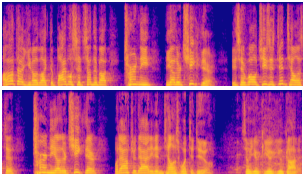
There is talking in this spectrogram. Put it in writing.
I thought that you know, like the Bible said something about turn the the other cheek there." And he said, "Well, Jesus did tell us to turn the other cheek there, but after that, he didn't tell us what to do." So you you you got it.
